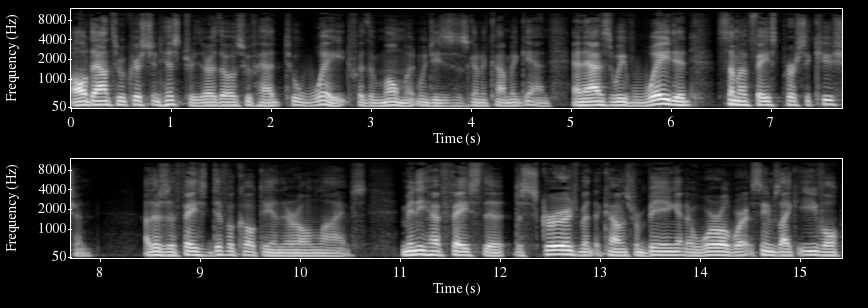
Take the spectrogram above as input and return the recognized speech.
All down through Christian history, there are those who've had to wait for the moment when Jesus is going to come again. And as we've waited, some have faced persecution. Others have faced difficulty in their own lives. Many have faced the discouragement that comes from being in a world where it seems like evil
